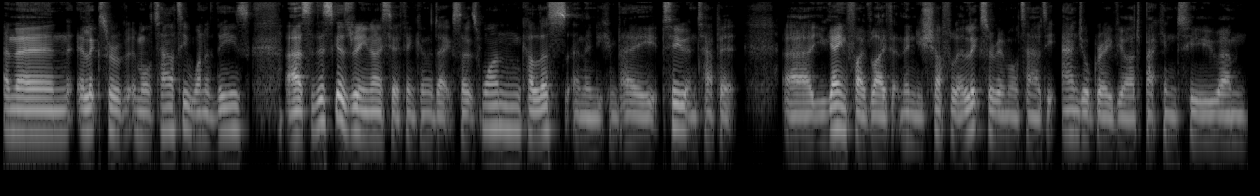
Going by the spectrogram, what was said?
and then Elixir of Immortality, one of these. Uh, so this goes really nicely, I think, in the deck. So it's one colorless, and then you can pay two and tap it. Uh, you gain five life, and then you shuffle Elixir of Immortality and your graveyard back into um,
